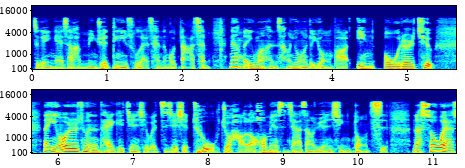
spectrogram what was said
这个应该是要很明确定义出来才能够达成。那 英文很常用的用法 in order to，那 in order to 呢，它也可以简写为直接写 to 就好了，后面是加上原形动词。那 so as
